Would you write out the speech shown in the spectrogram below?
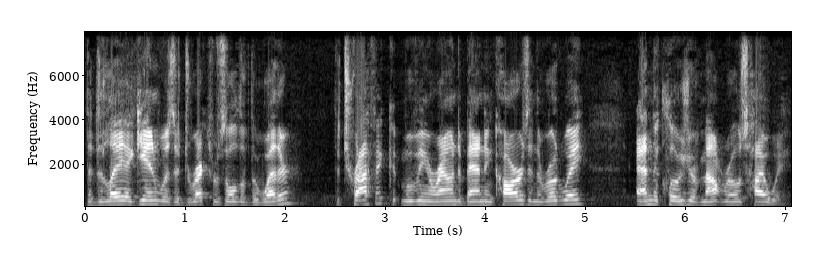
The delay again was a direct result of the weather, the traffic moving around abandoned cars in the roadway, and the closure of Mount Rose Highway.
